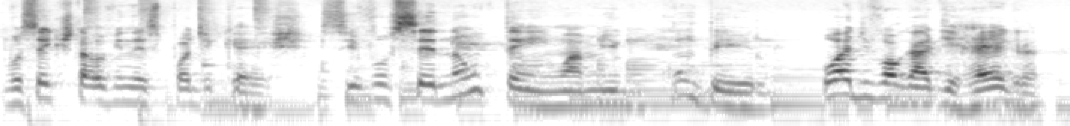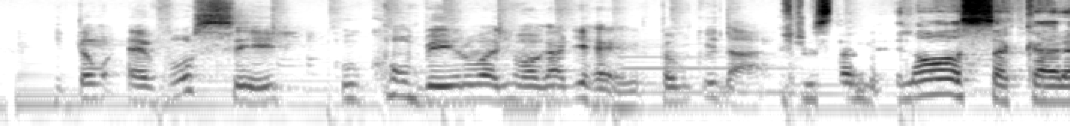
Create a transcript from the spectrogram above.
Você que está ouvindo esse podcast, se você não tem um amigo combeiro ou advogado de regra, então é você o combeiro ou advogado de regra. Tome cuidado. Justamente. Nossa, cara,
